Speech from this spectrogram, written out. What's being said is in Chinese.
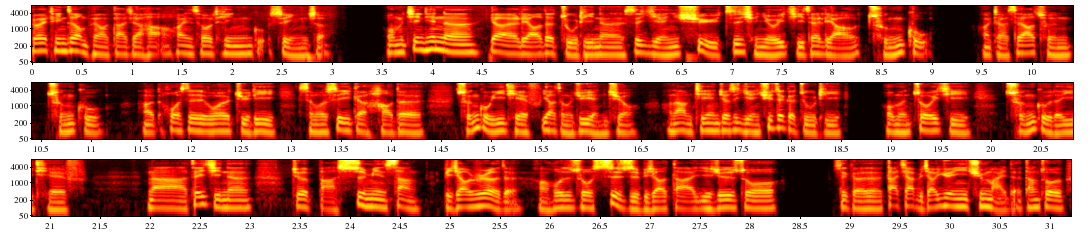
各位听众朋友，大家好，欢迎收听股市隐者。我们今天呢要来聊的主题呢是延续之前有一集在聊存股啊，假设要存存股啊，或是我有举例什么是一个好的存股 ETF，要怎么去研究。好，那我们今天就是延续这个主题，我们做一集存股的 ETF。那这一集呢，就把市面上比较热的啊，或者说市值比较大，也就是说。这个大家比较愿意去买的，当做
